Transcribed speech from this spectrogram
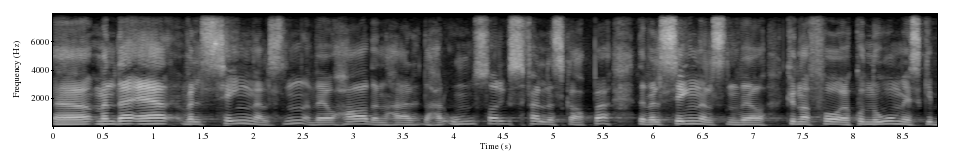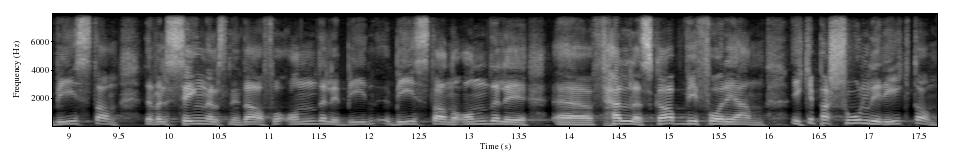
Eh, men det er velsignelsen ved å ha denne, det her omsorgsfellesskapet. Det er velsignelsen ved å kunne få økonomisk bistand. Det er velsignelsen i det å få åndelig bistand og åndelig eh, fellesskap vi får igjen. Ikke personlig rikdom.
